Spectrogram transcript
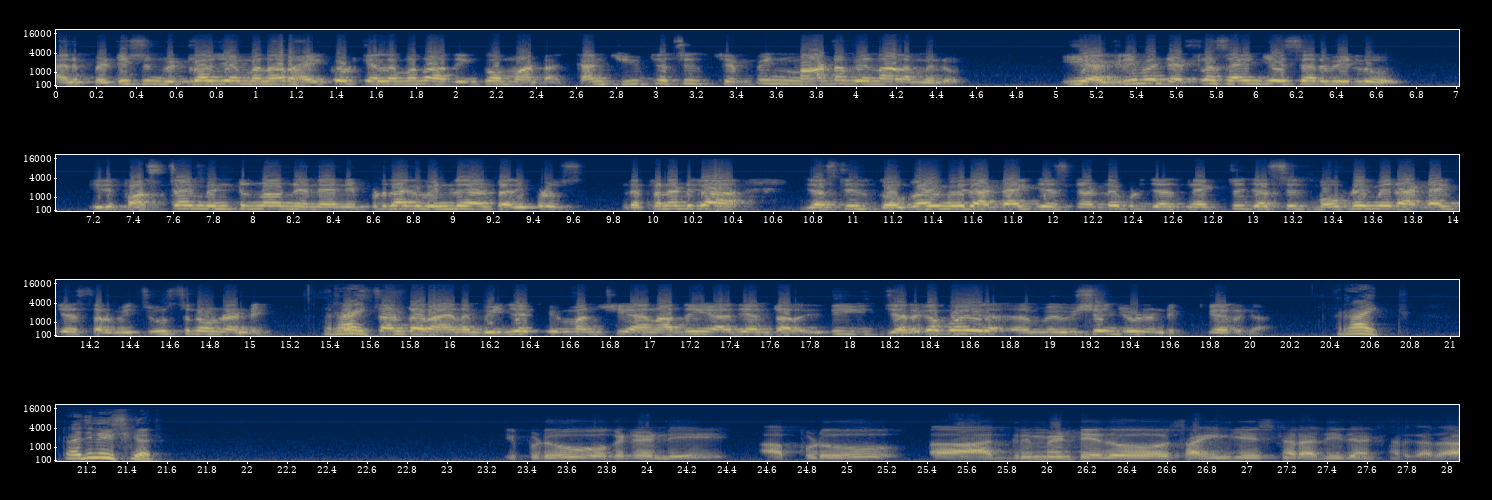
ఆయన పిటిషన్ విత్డ్రా చేయమన్నారు హైకోర్టుకి వెళ్ళమన్నారు అది ఇంకో మాట. కానీ చీఫ్ జస్టిస్ చెప్పిన మాట వినాలి మీరు? ఈ అగ్రిమెంట్ ఎట్లా సైన్ చేశారు వీళ్ళు? ఇది ఫస్ట్ టైం వింటున్నాను నేను నేను ఇప్పుడు దాకా వినలేదు అంటారు. ఇప్పుడు డెఫినెట్గా జస్టిస్ గొగోయ్ మీద అటాక్ చేసినట్టు ఇప్పుడు నెక్స్ట్ జస్టిస్ బోబ్డే మీద అటాక్ చేస్తారు. మీరు చూస్తూనే ఉండండి. నెక్స్ట్ అంటారు ఆయన బీజేపీ మనిషి ఆయన అది అది అంటారు. ఇది జరగబోయే విషయం చూడండి క్లియర్గా రైట్ రజనీష్ గారు. ఇప్పుడు ఒకటండి అప్పుడు అగ్రిమెంట్ ఏదో సైన్ చేసినారు అది ఇది అంటున్నారు కదా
